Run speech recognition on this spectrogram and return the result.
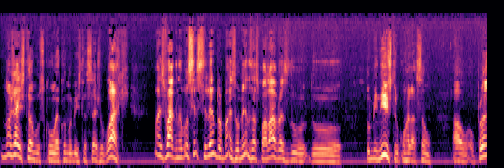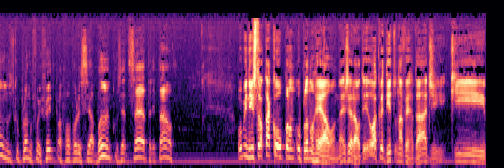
nós já estamos com o economista Sérgio Buarque mas, Wagner, você se lembra mais ou menos as palavras do, do, do ministro com relação ao, ao, plano? Diz que o plano foi feito para favorecer a bancos, etc. e tal. O ministro atacou o plano, o plano, real, né, Geraldo? Eu acredito, na verdade, que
